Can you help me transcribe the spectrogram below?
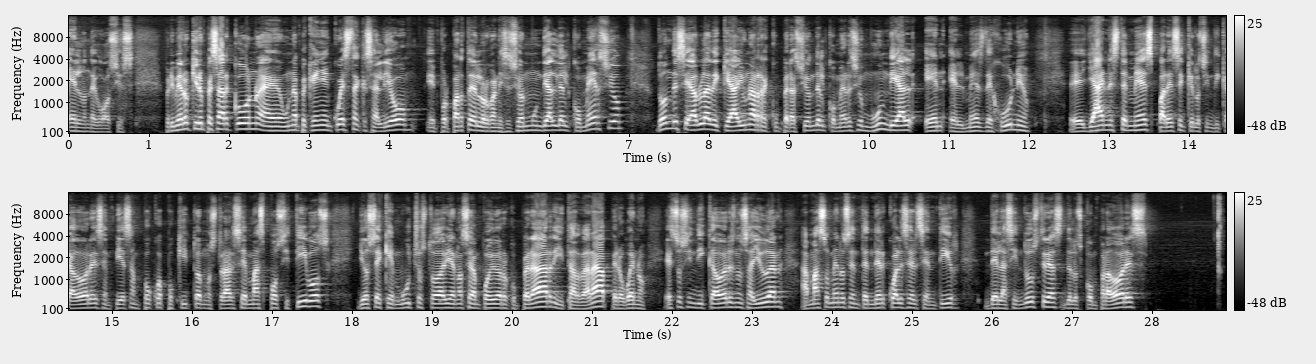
en los negocios. Primero quiero empezar con eh, una pequeña encuesta que salió por parte de la Organización Mundial del Comercio, donde se habla de que hay una recuperación del comercio mundial en el mes de junio. Eh, ya en este mes parece que los indicadores empiezan poco a poquito a mostrarse más positivos. Yo sé que muchos todavía no se han podido recuperar y tardará, pero bueno, estos indicadores nos ayudan a más o menos entender cuál es el sentir de las industrias, de los compradores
